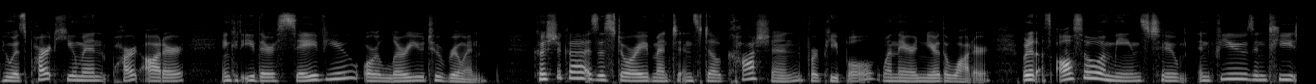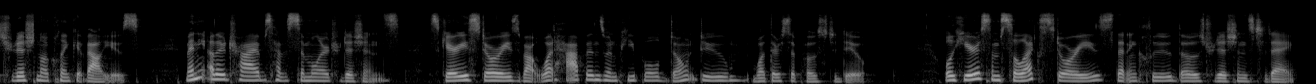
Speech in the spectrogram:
who was part human, part otter, and could either save you or lure you to ruin. Kushtaka is a story meant to instill caution for people when they are near the water, but it's also a means to infuse and teach traditional Tlingit values. Many other tribes have similar traditions, scary stories about what happens when people don't do what they're supposed to do. We'll hear some select stories that include those traditions today.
